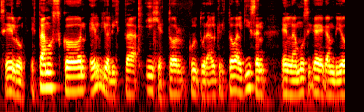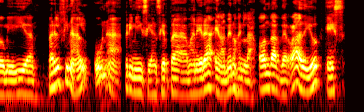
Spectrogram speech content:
cello. Estamos con el violista y gestor cultural Cristóbal Giesen en la música que cambió mi vida. Para el final, una primicia en cierta manera, en al menos en las ondas de radio, es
